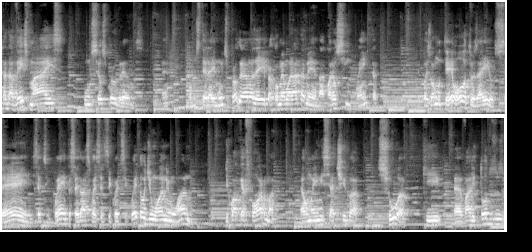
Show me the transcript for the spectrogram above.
Cada vez mais com os seus programas. Né? Vamos ter aí muitos programas aí para comemorar também. Agora é os 50, depois vamos ter outros aí, os 100, 150, sei lá se vai ser de 50 50 ou de um ano em um ano. De qualquer forma, é uma iniciativa sua que é, vale todos os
